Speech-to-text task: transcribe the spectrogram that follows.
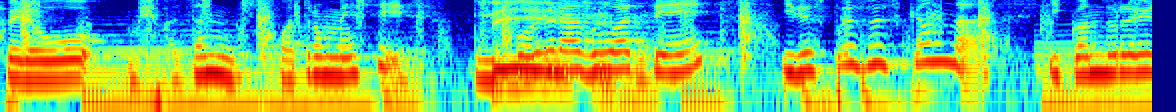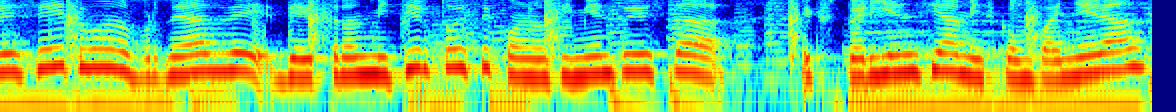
pero me faltan cuatro meses. Sí, Mejor sí, gradúate y después ves qué onda. Y cuando regresé tuve la oportunidad de, de transmitir todo este conocimiento y esta experiencia a mis compañeras.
